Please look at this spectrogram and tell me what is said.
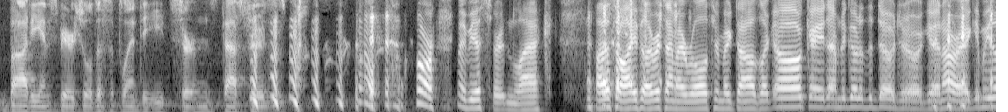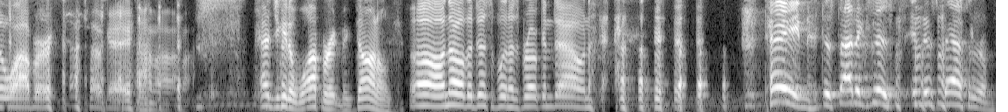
body and spiritual discipline to eat certain fast foods. well. or maybe a certain lack. Uh, that's how I feel every time I roll through McDonald's. Like, oh, okay, time to go to the dojo again. All right, give me the Whopper. okay. How'd you get a Whopper at McDonald's? Oh no, the discipline has broken down. Pain does not exist in this bathroom.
